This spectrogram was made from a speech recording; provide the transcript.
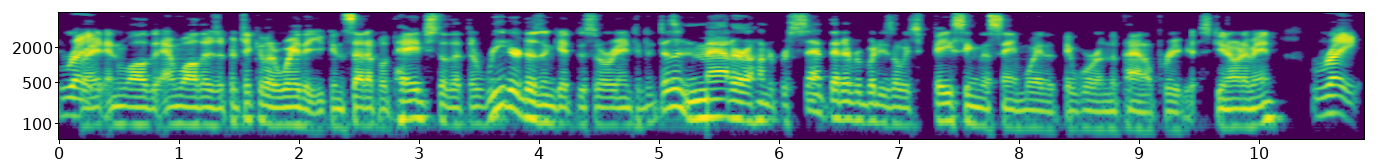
right. And while and while there's a particular way that you can set up a page so that the reader doesn't get disoriented, it doesn't matter 100% that everybody's always facing the same way that they were in the panel previous. Do you know what I mean? Right.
